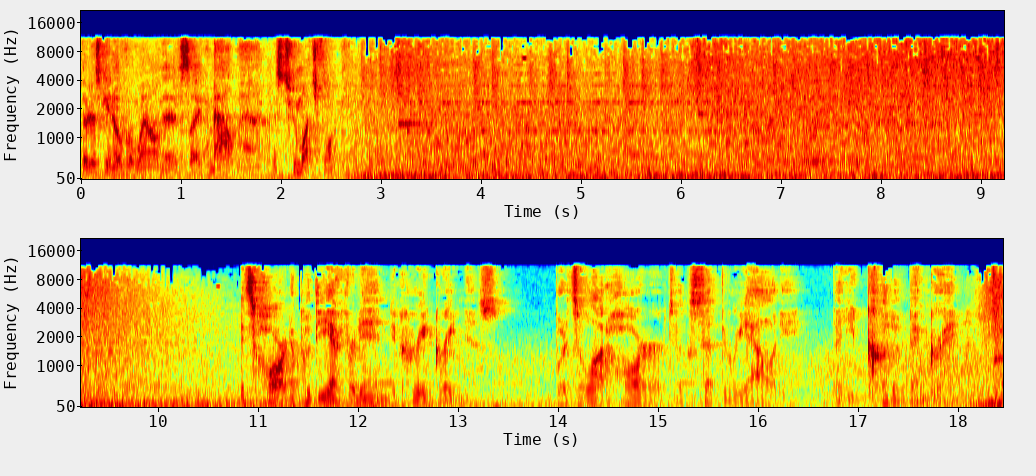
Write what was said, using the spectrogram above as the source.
they're just getting overwhelmed and it's like, I'm out, man. It's too much for me. It's hard to put the effort in to create greatness, but it's a lot harder to accept the reality that you could have been great.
